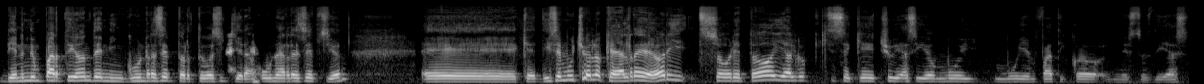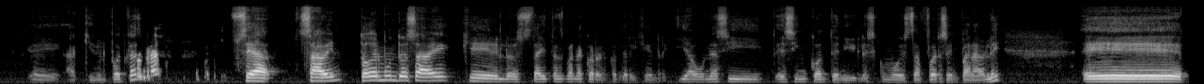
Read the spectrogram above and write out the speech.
vienen de un partido donde ningún receptor tuvo siquiera una recepción. Eh, que dice mucho de lo que hay alrededor y sobre todo y algo que sé que Chuy ha sido muy muy enfático en estos días eh, aquí en el podcast o sea saben todo el mundo sabe que los Titans van a correr con Derrick Henry y aún así es incontenible es como esta fuerza imparable eh,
